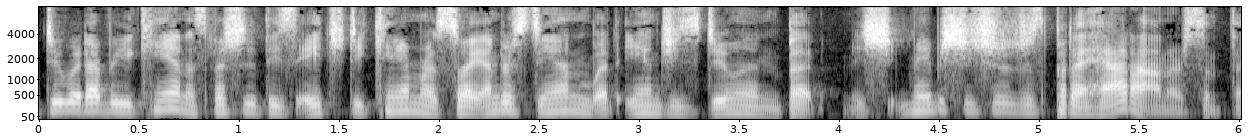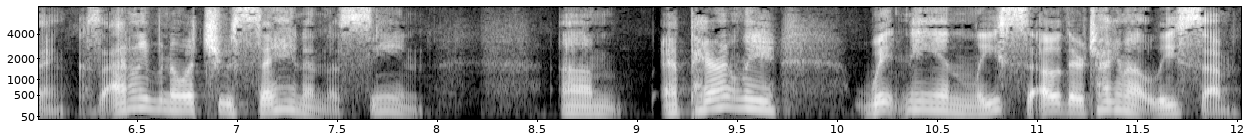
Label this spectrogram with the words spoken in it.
do whatever you can, especially with these HD cameras. So I understand what Angie's doing, but she, maybe she should have just put a hat on or something. Cause I don't even know what she was saying in the scene. Um, apparently Whitney and Lisa, oh, they're talking about Lisa.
